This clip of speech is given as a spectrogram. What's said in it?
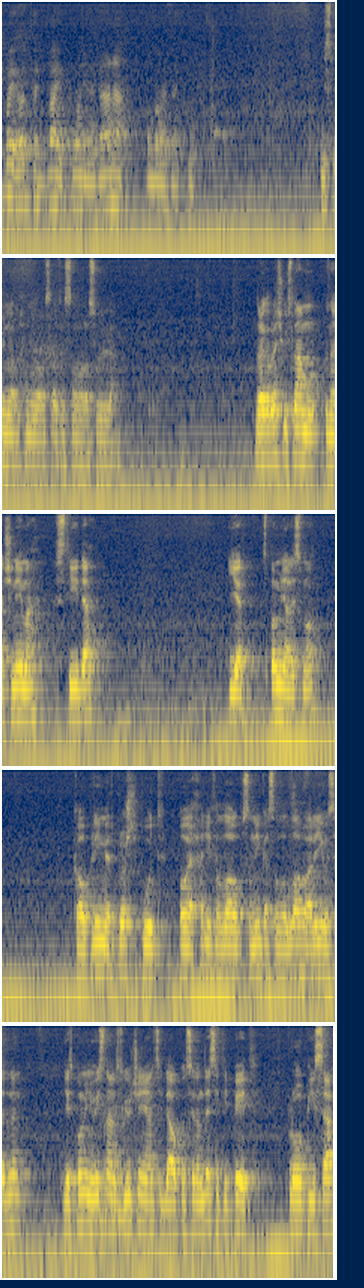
spoje otvori i polni organa, obavezno je kup. Bismillah, alhamdulillah, salatu sallamu, rasulillah. Draga braći u islamu, znači nema stida, jer spominjali smo kao primjer prošli put ovaj hadith Allahu poslanika sallallahu alaihi wa sallam gdje spominju islamski učenjaci da oko 75 propisa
